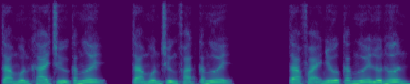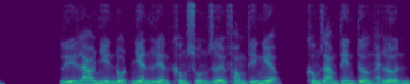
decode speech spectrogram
ta muốn khai trừ các ngươi, ta muốn trừng phạt các ngươi. Ta phải nhớ các ngươi lớn hơn. Lý Lao nhìn đột nhiên liền không xuống dưới phòng thí nghiệm, không dám tin tưởng hết lớn,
